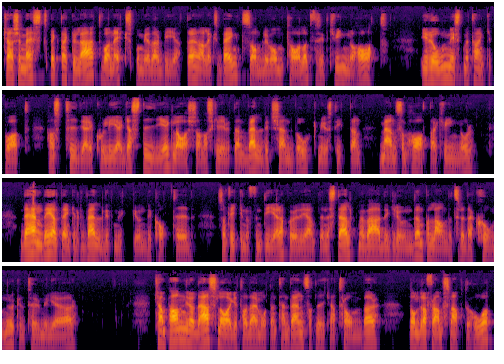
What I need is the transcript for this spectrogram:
Kanske mest spektakulärt var när Expo-medarbetaren Alex Bengtsson blev omtalad för sitt kvinnohat. Ironiskt med tanke på att hans tidigare kollega Stieg Larsson har skrivit en väldigt känd bok med just titeln Män som hatar kvinnor. Det hände helt enkelt väldigt mycket under kort tid som fick en att fundera på hur det egentligen är ställt med värdegrunden på landets redaktioner och kulturmiljöer. Kampanjer av det här slaget har däremot en tendens att likna tromber. De drar fram snabbt och hårt,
